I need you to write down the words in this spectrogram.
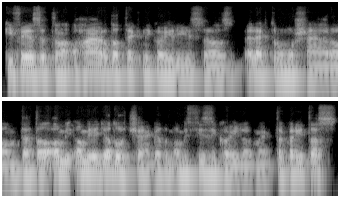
kifejezetten a hard, a technikai része az elektromos áram, tehát ami, ami egy adottság, amit fizikailag megtakarítasz,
